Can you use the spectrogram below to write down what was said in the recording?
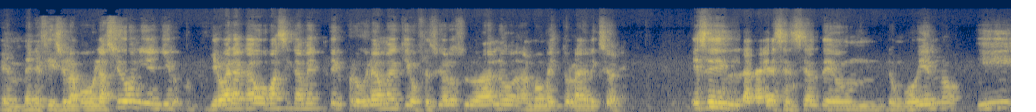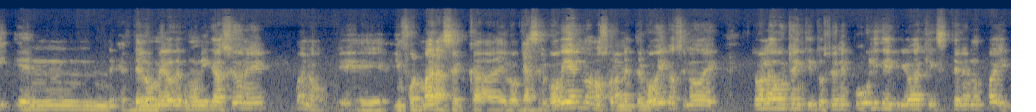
en, beneficio de la población y en llevar a cabo básicamente el programa que ofreció a los ciudadanos al momento de las elecciones. Esa es la tarea esencial de un, de un gobierno y de los medios de comunicaciones, bueno, eh, informar acerca de lo que hace el gobierno, no solamente el gobierno, sino de todas las otras instituciones públicas y privadas que existen en un país.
